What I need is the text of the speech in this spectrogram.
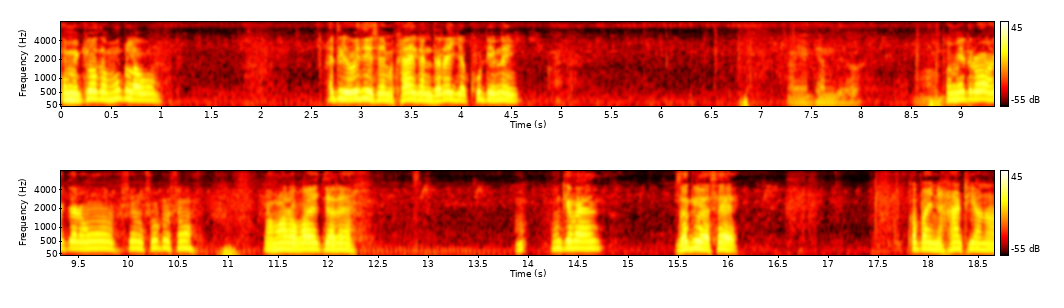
તમે કહો તો મોકલાવું? એટલી વધી છે એમ ખાઈ ખાઈને ધરાઈ ગયા ખૂટી નહીં. અહીંયા ધ્યાન દે તો મિત્રો અત્યારે હું સિંગ છૂટું છું. અમારો મારો ભાઈ અત્યારે શું કહેવાય? જગ્યા છે. કપાઈને હાંઠિયાનો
